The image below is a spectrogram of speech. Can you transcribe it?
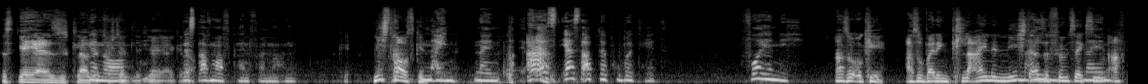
Das, ja, ja, das ist klar, genau. selbstverständlich. Ja, ja, genau. Das darf man auf keinen Fall machen. Okay. Nicht das rausgehen? Nein, nein. Ah. Erst, erst ab der Pubertät. Vorher nicht. Also okay. Also bei den Kleinen nicht, also nein, also 5, 6, 7, 8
